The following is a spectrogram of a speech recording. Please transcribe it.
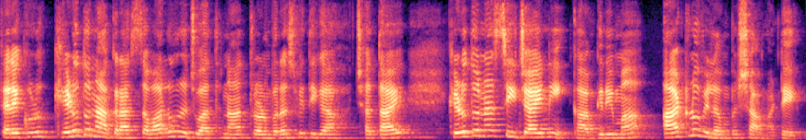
ત્યારે ખેડૂ- ખેડૂતોના આકરા સવાલો રજૂઆતના ત્રણ વર્ષ વીતી ગયા છતાંય ખેડૂતોના સિંચાઈની કામગીરીમાં આટલો વિલંબ શા માટે?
